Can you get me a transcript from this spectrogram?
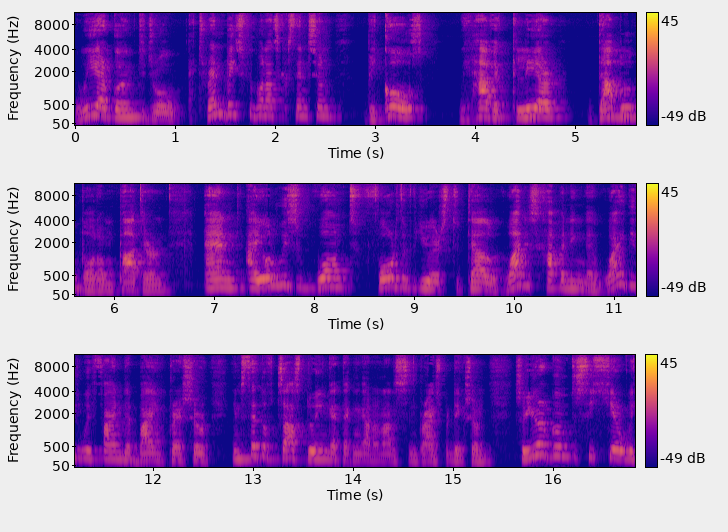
we are going to draw a trend-based Fibonacci extension because we have a clear double bottom pattern and I always want for the viewers to tell what is happening and why did we find the buying pressure instead of just doing a technical analysis and price prediction. So you're going to see here we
